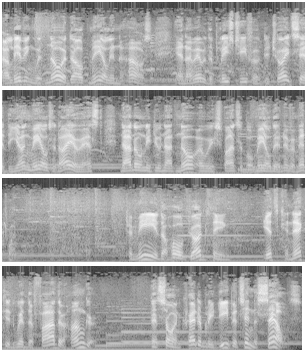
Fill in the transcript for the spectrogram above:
are living with no adult male in the house. And I remember the police chief of Detroit said the young males that I arrest not only do not know a responsible male, they've never met one. To me, the whole drug thing, it's connected with the father hunger that's so incredibly deep. It's in the cells.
